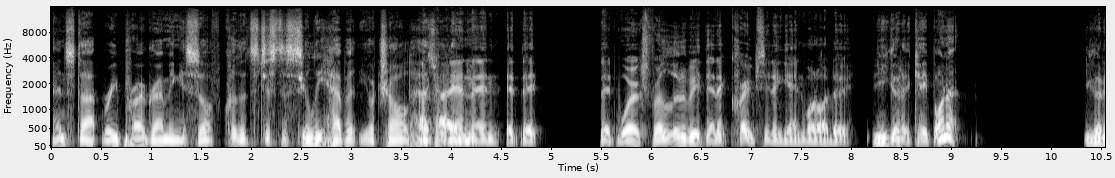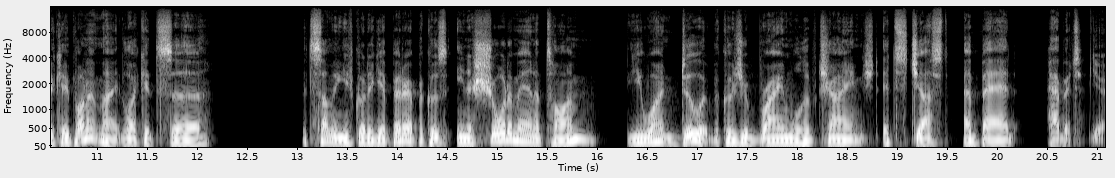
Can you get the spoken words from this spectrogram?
and start reprogramming yourself because it's just a silly habit your child has. Okay, and you. then it, it, it works for a little bit, then it creeps in again. What do I do? You got to keep on it. You got to keep on it, mate. Like it's uh, it's something you've got to get better at because in a short amount of time, you won't do it because your brain will have changed. It's just a bad habit. Yeah,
